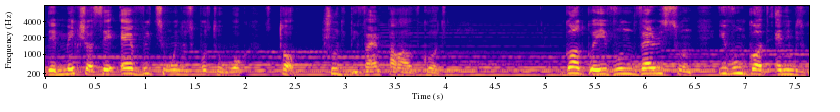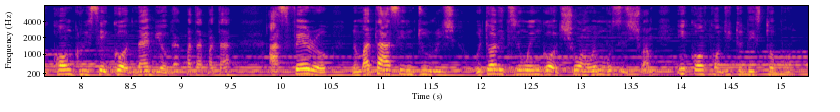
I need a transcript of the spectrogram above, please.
they make sure say everything when you're supposed to work stop through the divine power of God. God go even very soon, even God enemies go come say God na be oga patapata. As Pharaoh, no matter as him do reach, with all the thing when God show am, when Moses show am, he can't continue to dey stubborn.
